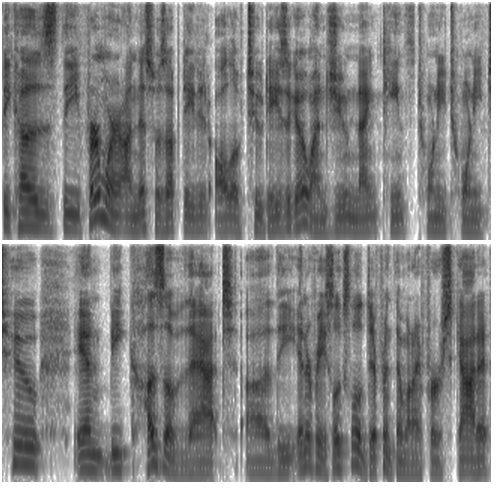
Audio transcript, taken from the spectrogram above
because the firmware on this was updated all of two days ago on June 19th, 2022. And because of that, uh, the interface looks a little different than when I first got it.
